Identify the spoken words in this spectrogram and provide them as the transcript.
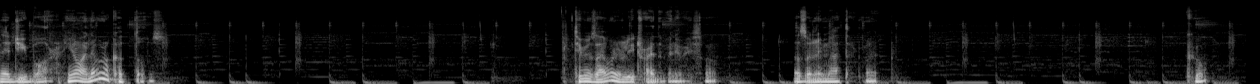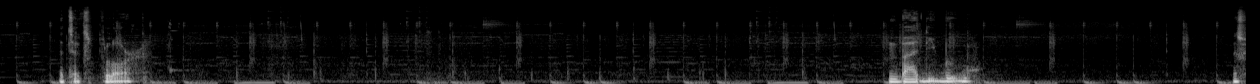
Energy bar. You know, I never cut those. To be honest, I haven't really tried them anyway, so doesn't really matter, but cool. Let's explore. Baddie boo. Let's.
